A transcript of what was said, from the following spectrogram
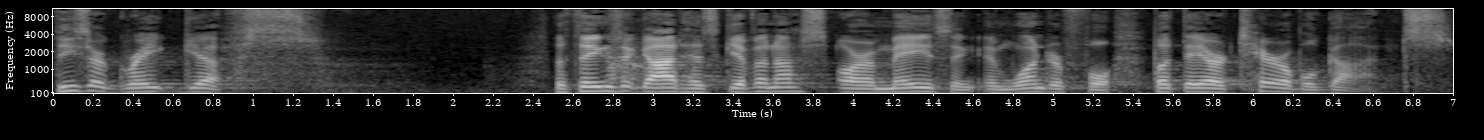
These are great gifts. The things that God has given us are amazing and wonderful, but they are terrible gods.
